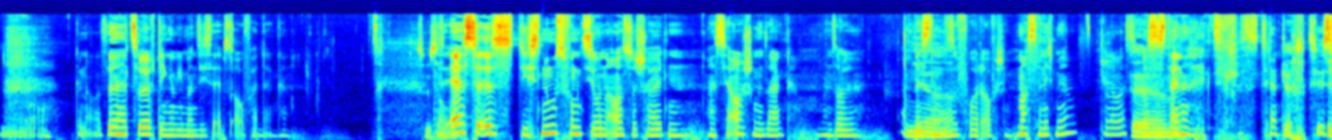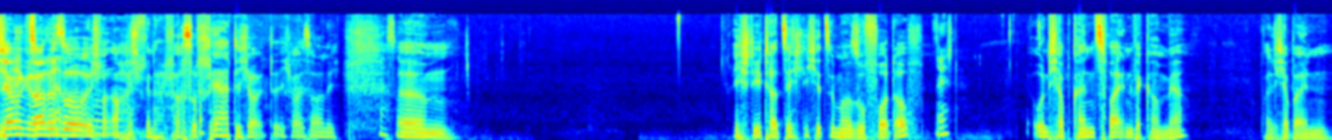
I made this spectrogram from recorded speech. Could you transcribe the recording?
Ja, Genau, es sind halt zwölf Dinge, wie man sich selbst aufheitern kann. süß Das erste ist, die Snooze-Funktion auszuschalten. Hast ja auch schon gesagt. Man soll am besten Ja. sofort aufstehen. Machst du nicht mehr? Oder was? was Ähm, ist deine Reaktion? Was ist deine Ich habe Reaktion? gerade so, ich, ach, ich bin einfach so fertig heute, ich weiß auch nicht. So. Ähm, ich stehe tatsächlich jetzt immer sofort auf. Echt? Und ich habe keinen zweiten Wecker mehr, weil ich habe einen,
